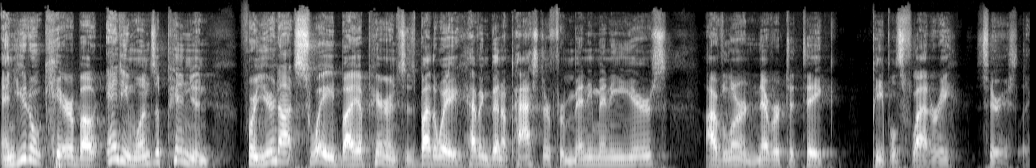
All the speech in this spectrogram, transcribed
and you don't care about anyone's opinion, for you're not swayed by appearances. By the way, having been a pastor for many, many years, I've learned never to take people's flattery seriously.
